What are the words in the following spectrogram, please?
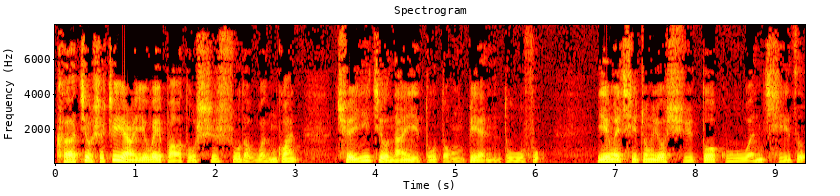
可就是这样一位饱读诗书的文官，却依旧难以读懂《汴都赋》，因为其中有许多古文奇字，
